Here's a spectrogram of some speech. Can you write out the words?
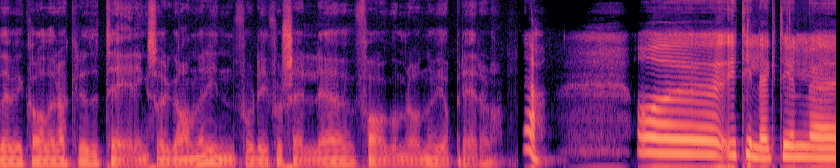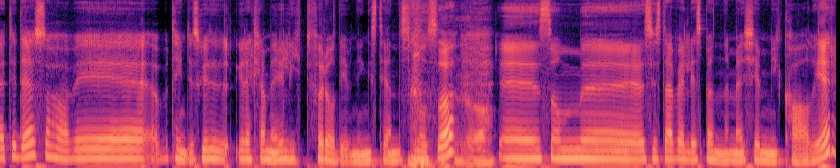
det vi kaller akkrediteringsorganer innenfor de forskjellige fagområdene vi opererer. Da. Og I tillegg til, eh, til, det så har vi jeg tenkte vi skulle reklamere litt for rådgivningstjenesten også. ja. eh, som eh, syns det er veldig spennende med kjemikalier,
